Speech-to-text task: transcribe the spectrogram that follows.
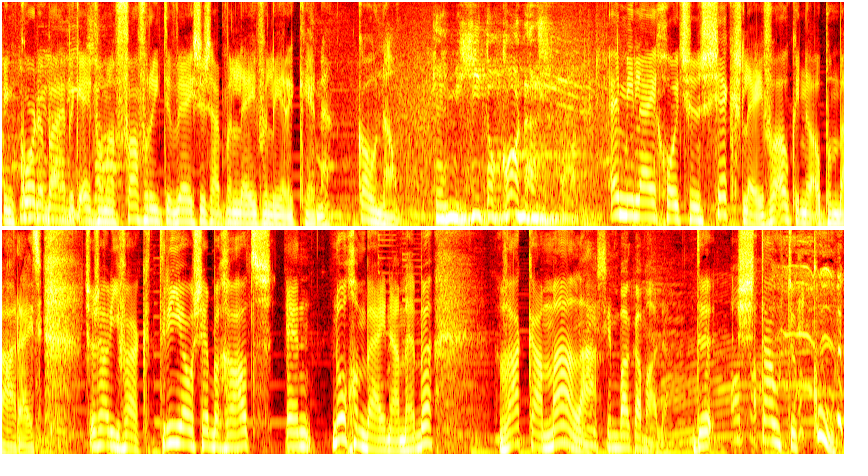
In Cordoba heb ik een van mijn favoriete wezens uit mijn leven leren kennen. Conan. Conan. En Milei gooit zijn seksleven ook in de openbaarheid. Zo zou hij vaak trio's hebben gehad en nog een bijnaam hebben. Wakamala, mala. de stoute koe.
